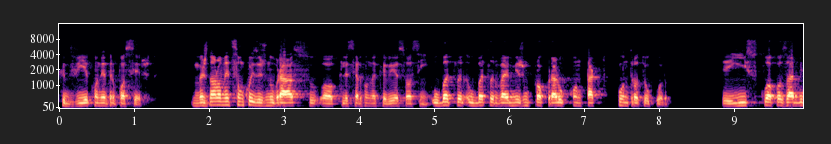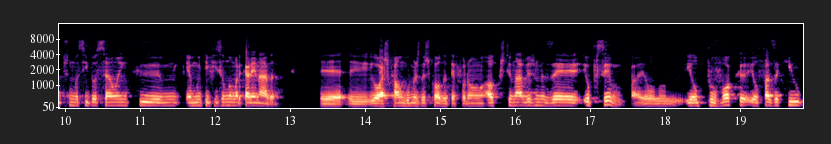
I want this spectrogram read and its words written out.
que devia quando entra para o cesto. Mas normalmente são coisas no braço ou que lhe acertam na cabeça ou assim. O Butler, o Butler vai mesmo procurar o contacto contra o teu corpo. E isso coloca os árbitros numa situação em que hum, é muito difícil não marcarem nada. Eh, Eu acho que algumas das calls até foram algo questionáveis, mas é, eu percebo. pá, ele, ele provoca, ele faz aquilo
